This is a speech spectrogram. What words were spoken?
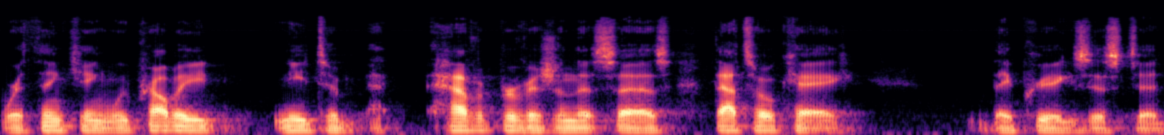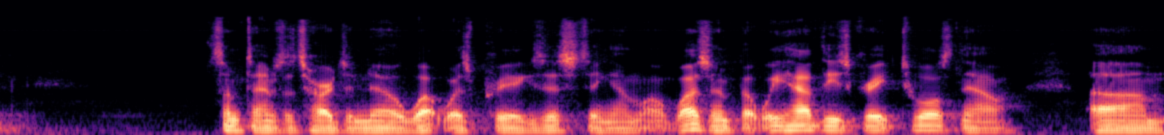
we're thinking we probably need to have a provision that says that's okay, they pre-existed. Sometimes it's hard to know what was pre-existing and what wasn't, but we have these great tools now, um,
